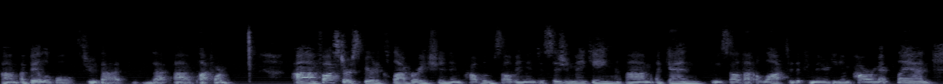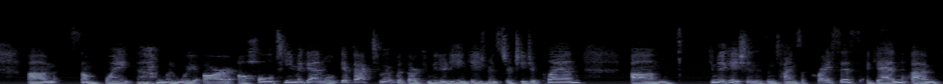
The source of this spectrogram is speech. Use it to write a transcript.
um, available through that that uh, platform. Uh, foster a spirit of collaboration and problem solving and decision making. Um, again, we saw that a lot through the community empowerment plan. Um, some point when we are a whole team again, we'll get back to it with our community engagement strategic plan. Um, communications in times of crisis. Again, um,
